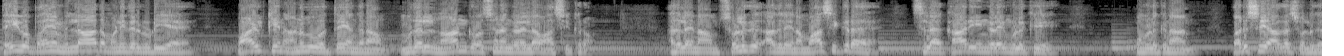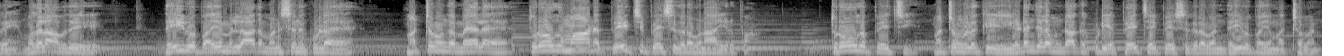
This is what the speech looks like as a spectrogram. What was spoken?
தெய்வ பயம் இல்லாத மனிதர்களுடைய வாழ்க்கையின் அனுபவத்தை அங்க நாம் முதல் நான்கு வசனங்கள் எல்லாம் வாசிக்கிறோம். அதுல நாம் சொல்லுக அதுல நாம் வாசிக்கிற சில காரியங்களை உங்களுக்கு உங்களுக்கு நான் வரிசையாக சொல்லுகிறேன். முதலாவது தெய்வ பயம் இல்லாத மனுஷனுக்குள்ள மற்றவங்க மேல துரோகமான பேச்சு பேசுகிறவனாய் இருப்பான். துரோக பேச்சு மற்றவங்களுக்கு இடைஞ்சலம் உண்டாக்கக்கூடிய பேச்சை பேசுகிறவன் தெய்வ பயம் அற்றவன்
